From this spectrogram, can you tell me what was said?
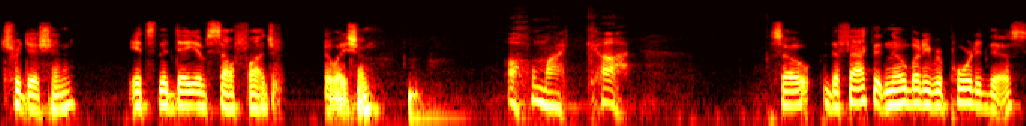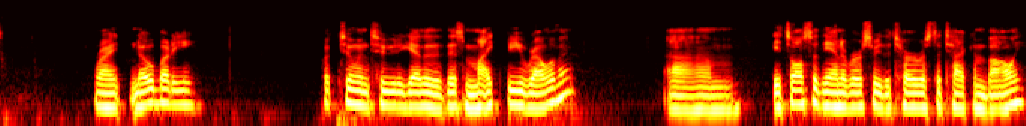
tradition, it's the day of self-flagellation. Oh my God. So the fact that nobody reported this, right? Nobody put two and two together that this might be relevant. Um, it's also the anniversary of the terrorist attack in Bali.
